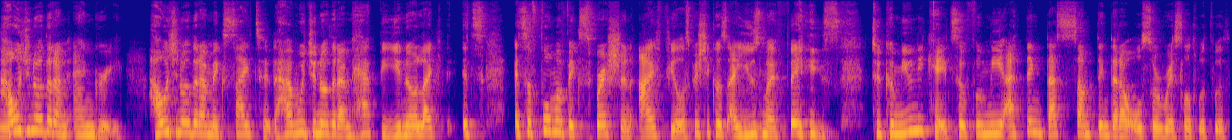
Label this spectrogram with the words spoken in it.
how would you know that I'm angry? How would you know that I'm excited? How would you know that I'm happy? You know, like it's it's a form of expression, I feel, especially because I use my face to communicate. So for me, I think that's something that I also wrestled with with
